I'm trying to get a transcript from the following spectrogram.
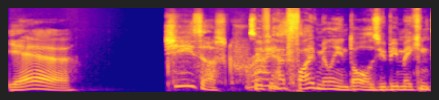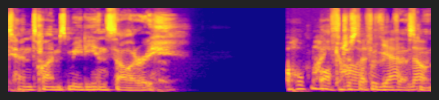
Yeah. Jesus Christ. So if you had five million dollars, you'd be making ten times median salary oh my off god, just off of yeah, no.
